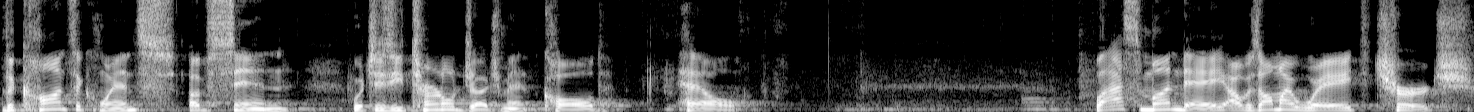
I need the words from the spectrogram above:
the consequence of sin, which is eternal judgment called hell. Last Monday, I was on my way to church,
